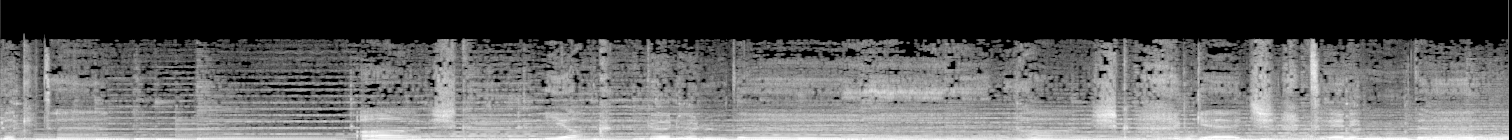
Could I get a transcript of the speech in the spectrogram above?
yürekten. Aşk yak gönülden. Aşk geç tenimden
